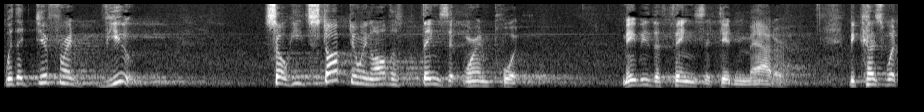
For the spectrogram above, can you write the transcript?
with a different view. So he stopped doing all the things that weren't important, maybe the things that didn't matter. Because what,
